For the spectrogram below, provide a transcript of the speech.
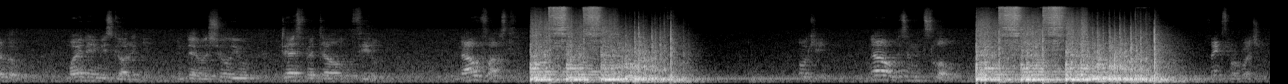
Hello, my name is Garegin and I will show you death metal fill. Now fast. Okay, now listen it slow. Thanks for watching.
